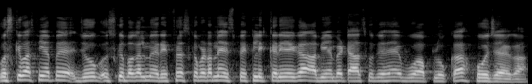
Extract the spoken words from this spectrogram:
उसके बाद यहाँ पे जो उसके बगल में रिफ्रेश का बटन है इस पर क्लिक करिएगा अब यहाँ पे टास्क जो है वो आप लोग का हो जाएगा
